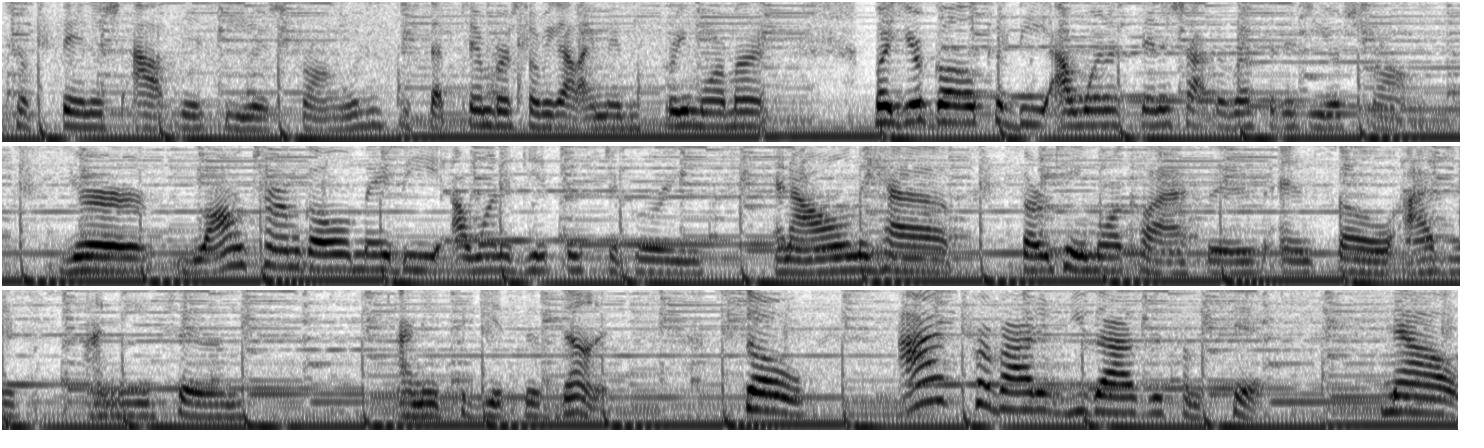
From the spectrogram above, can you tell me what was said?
to finish out this year strong. What is the September? So we got like maybe three more months. But your goal could be I want to finish out the rest of this year strong. Your long term goal may be I want to get this degree and I only have 13 more classes. And so I just, I need to, I need to get this done. So I've provided you guys with some tips. Now,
